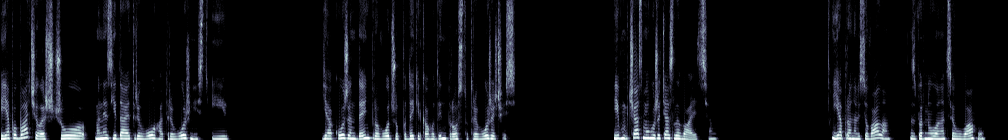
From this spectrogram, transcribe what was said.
І я побачила, що мене з'їдає тривога, тривожність, і я кожен день проводжу по декілька годин, просто тривожачись. І час мого життя зливається. Я проаналізувала, звернула на це увагу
